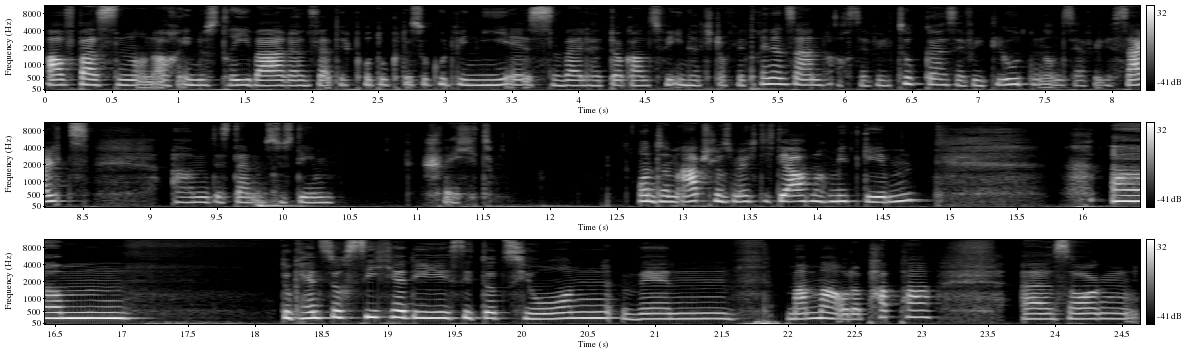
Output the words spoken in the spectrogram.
aufpassen und auch Industrieware und Fertigprodukte so gut wie nie essen, weil halt da ganz viele Inhaltsstoffe drinnen sind, auch sehr viel Zucker, sehr viel Gluten und sehr viel Salz, ähm, das deinem System schwächt. Und zum Abschluss möchte ich dir auch noch mitgeben, ähm, du kennst doch sicher die Situation, wenn Mama oder Papa äh, sagen,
